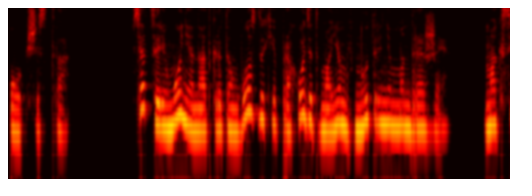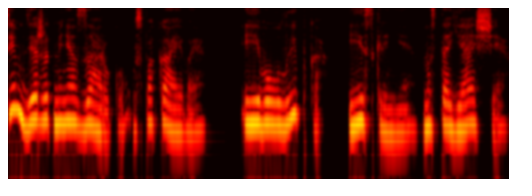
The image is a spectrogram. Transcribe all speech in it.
общества. Вся церемония на открытом воздухе проходит в моем внутреннем мандраже. Максим держит меня за руку, успокаивая. И его улыбка, искренняя, настоящая,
